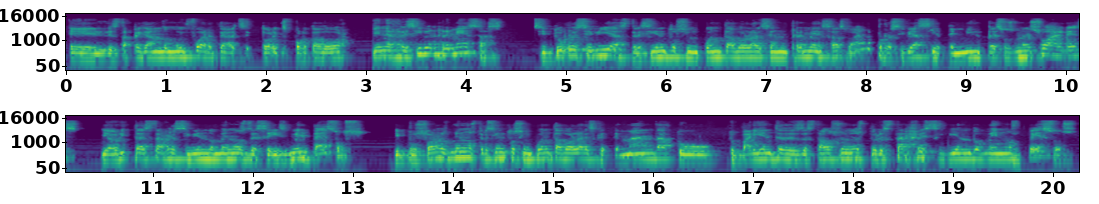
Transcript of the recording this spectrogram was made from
eh, le está pegando muy fuerte, al sector exportador, quienes reciben remesas. Si tú recibías 350 dólares en remesas, bueno, pues recibías 7 mil pesos mensuales y ahorita estás recibiendo menos de 6 mil pesos y pues son los mismos 350 dólares que te manda tu, tu pariente desde Estados Unidos, pero estás recibiendo menos pesos.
